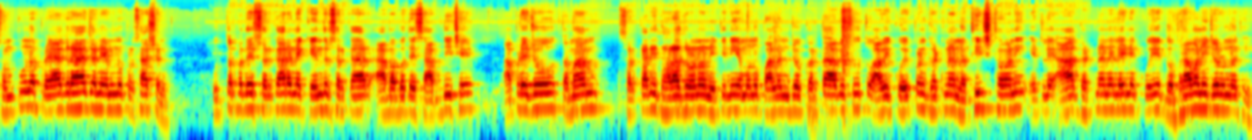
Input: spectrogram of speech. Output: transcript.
સંપૂર્ણ પ્રયાગરાજ અને એમનું પ્રશાસન, ઉત્તર પ્રદેશ સરકાર અને કેન્દ્ર સરકાર આ બાબતે સાબદી છે. આપણે જો તમામ સરકારી ધારાધોરણો નીતિ નિયમોનું પાલન જો કરતા આવીશું તો આવી કોઈ પણ ઘટના નથી જ થવાની. એટલે આ ઘટનાને લઈને કોઈએ ગભરાવાની જરૂર નથી.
